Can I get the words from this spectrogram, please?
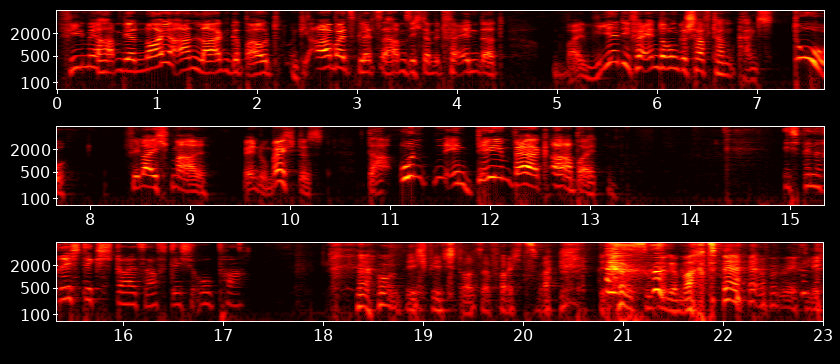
Vielmehr haben wir neue Anlagen gebaut und die Arbeitsplätze haben sich damit verändert. Und weil wir die Veränderung geschafft haben, kannst du vielleicht mal, wenn du möchtest, da unten in dem Werk arbeiten. Ich bin richtig stolz auf dich, Opa. Und ich bin stolz auf euch zwei. Das habt super gemacht. Wirklich.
